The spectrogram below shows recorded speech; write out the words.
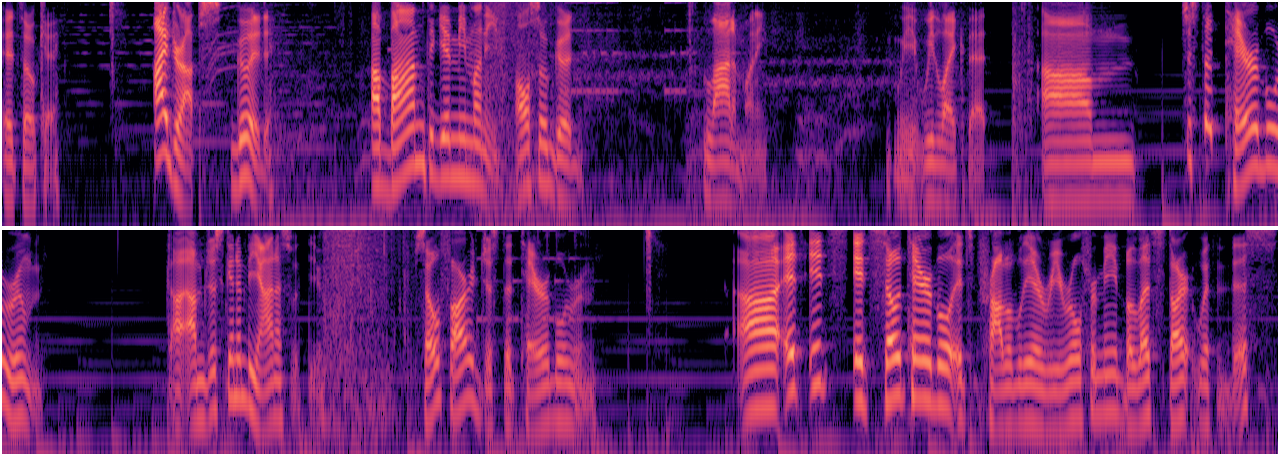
It's okay. Eye drops. Good. A bomb to give me money. Also good. A lot of money. We, we like that. Um, just a terrible room. I I'm just gonna be honest with you. So far, just a terrible room. Uh, it's it's it's so terrible. It's probably a reroll for me. But let's start with this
